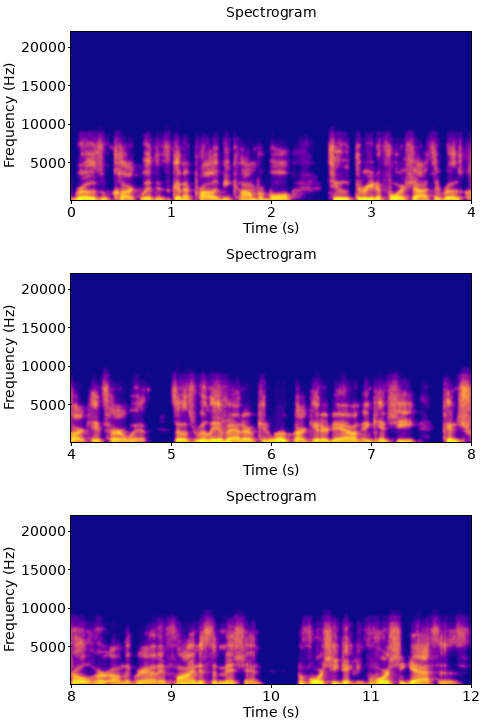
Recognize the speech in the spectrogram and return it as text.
Rose Clark with is going to probably be comparable to three to four shots that Rose Clark hits her with. So it's really a matter of can Rose Clark get her down and can she control her on the ground and find a submission before she before she gasses.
